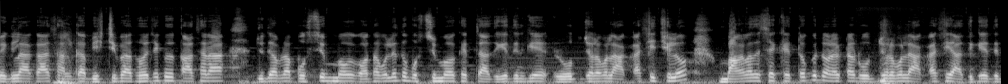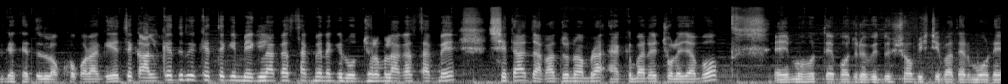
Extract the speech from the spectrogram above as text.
মেঘলা আকাশ, হালকা বৃষ্টিপাত হয়েছে। কিন্তু তাছাড়া যদি আমরা পশ্চিমবঙ্গের কথা বলি, তো পশ্চিমবঙ্গের ক্ষেত্রে আজকের দিনকে রোদ ঝলমলে আকাশই ছিল। বাংলাদেশের ক্ষেত্রেও কিন্তু অনেকটা রোদ ঝলমলে আকাশই আজকের দিনকে ক্ষেত্রে লক্ষ্য করা গিয়েছে। কালকের দিনের ক্ষেত্রে কি মেঘলা আকাশ থাকবে নাকি রোদ ঝলমলে আকাশ থাকবে, সেটা জানার জন্য আমরা একেবারে চলে যাব। এই মুহূর্তে বজ্রবিদ্যুৎ সহ বৃষ্টিপাতের মোড়ে।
